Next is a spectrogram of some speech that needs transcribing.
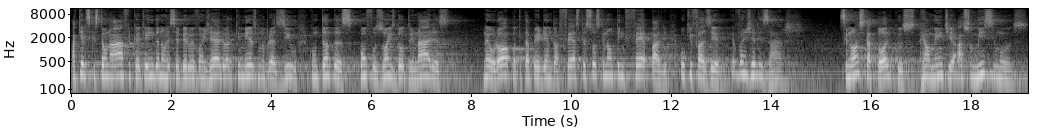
aqueles que estão na África que ainda não receberam o Evangelho, aqui mesmo no Brasil, com tantas confusões doutrinárias, na Europa que está perdendo a fé, as pessoas que não têm fé, Padre, o que fazer? Evangelizar. Se nós católicos realmente assumíssemos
